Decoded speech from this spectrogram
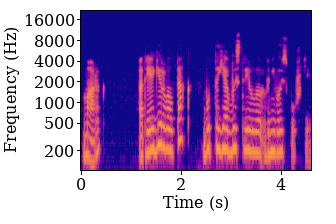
Марок отреагировал так, будто я выстрелила в него из пушки.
